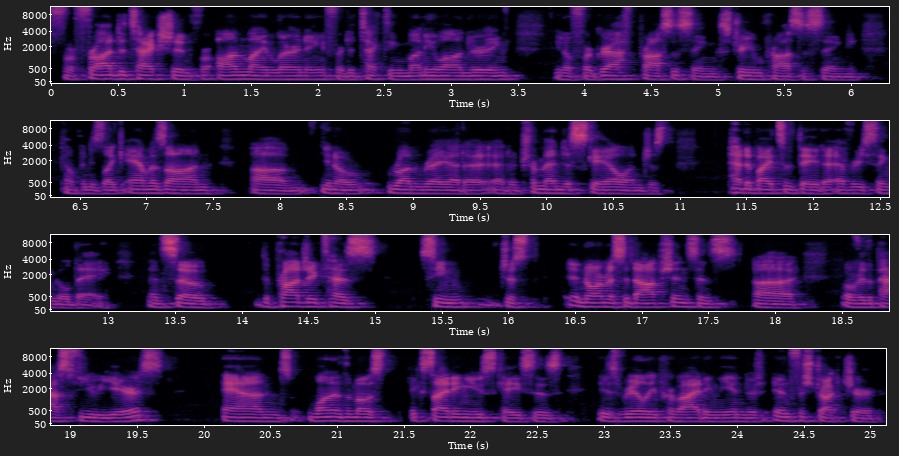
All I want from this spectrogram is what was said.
for fraud detection, for online learning, for detecting money laundering, you know, for graph processing, stream processing. Companies like Amazon, um, you know, run Ray at a, at a tremendous scale and just petabytes of data every single day. And so the project has seen just enormous adoption since uh, over the past few years. And one of the most exciting use cases is really providing the infrastructure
